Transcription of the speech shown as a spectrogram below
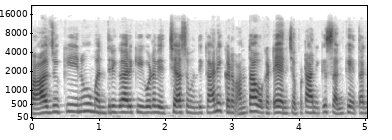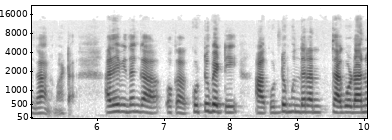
రాజుకిను మంత్రి గారికి కూడా వ్యత్యాసం ఉంది. కానీ ఇక్కడ అంతా ఒకటే అని చెప్పడానికి సంకేతంగా అనమాట అదేవిధంగా ఒక కొట్టు పెట్టి ఆ కొట్టు ముందరంతా కూడాను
